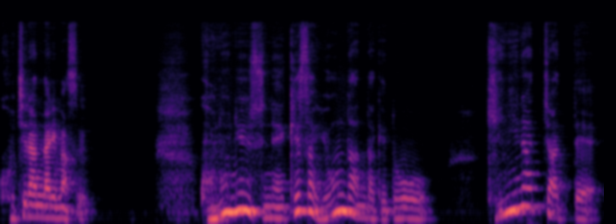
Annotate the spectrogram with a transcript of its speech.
こちらになります。このニュースね、今朝読んだんだけど気になっちゃって。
